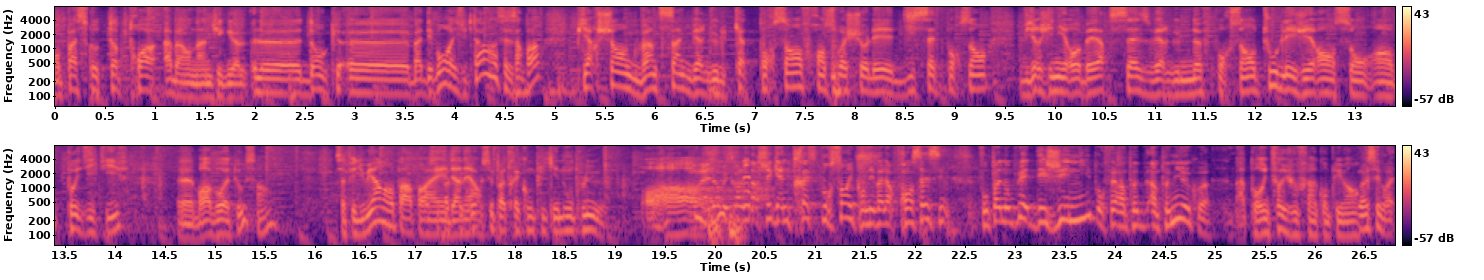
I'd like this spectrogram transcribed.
On passe au top 3. Ah ben on a un jingle. Le, donc euh, bah, des bons résultats, hein, c'est sympa. Pierre Chang 25,4%, François Chollet 17%, Virginie Robert 16,9%. Tous les gérants sont en positif. Euh, bravo à tous. Hein. Ça fait du bien non, par rapport à l'année dernière. C'est pas très compliqué non plus. Oh, mais non, mais quand le marché gagne 13% et qu'on est valeurs françaises, faut pas non plus être des génies pour faire un peu, un peu mieux, quoi. Bah, pour une fois, je vous fais un compliment. Ouais, c'est vrai.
